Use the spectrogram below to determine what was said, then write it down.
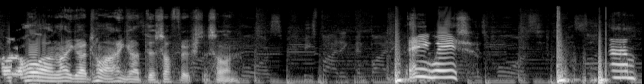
Oh, hold on, I got, hold on, I got this. I'll fix this. Hold on. Anyways. Um,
